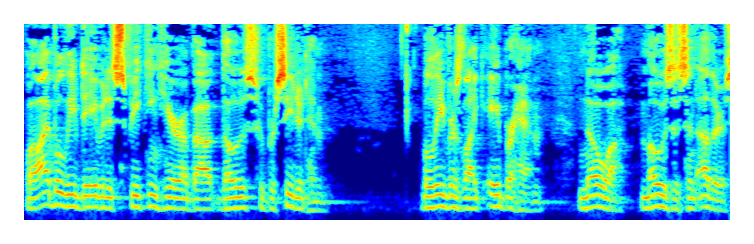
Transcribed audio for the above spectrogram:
Well, I believe David is speaking here about those who preceded him believers like Abraham, Noah, Moses, and others.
